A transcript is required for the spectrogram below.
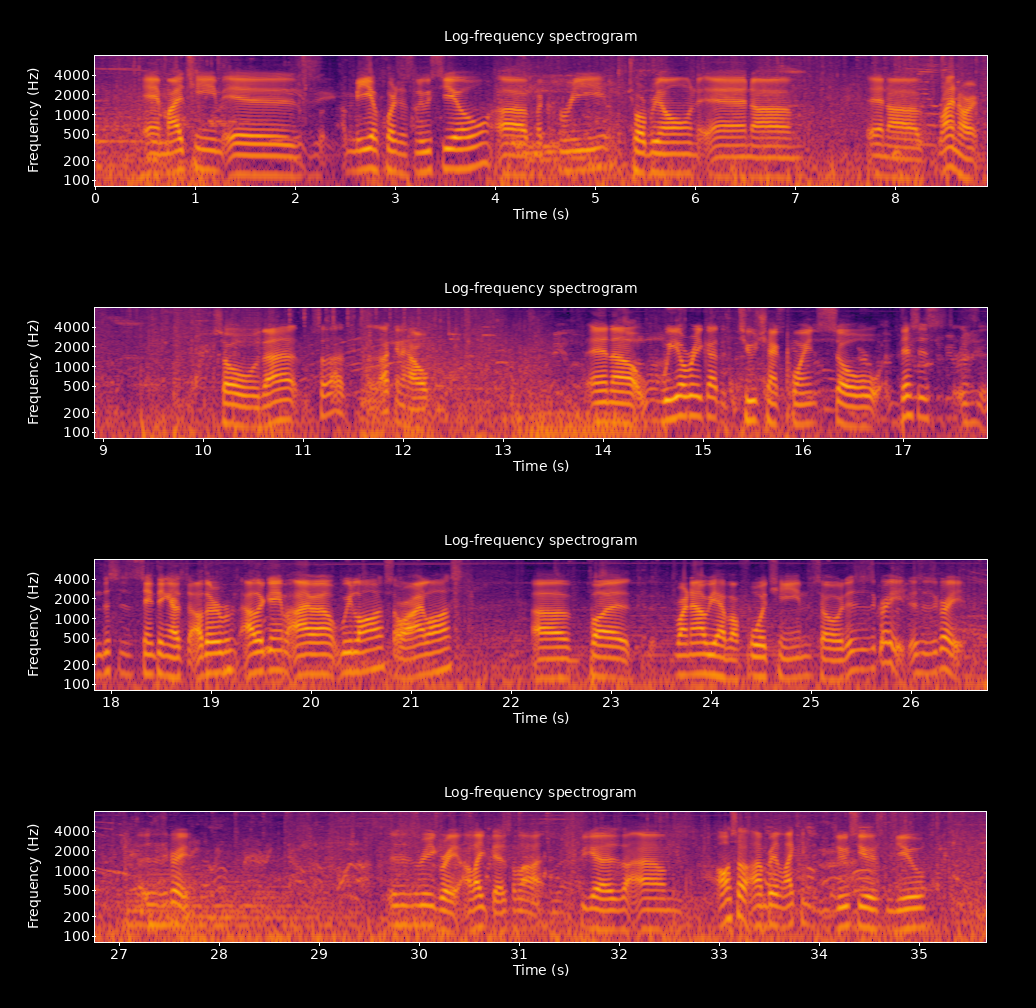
and my team is me, of course, is Lucio, uh, McCree, Torbjorn, and um, and uh, Reinhardt. So that so that that can help and uh, we already got the two checkpoints. So this is this is the same thing as the other other game I uh, we lost or I lost. Uh, but right now we have a full team, so this is great. This is great. This is great. This is really great. I like this a lot because um, also I've been liking Lucio's new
